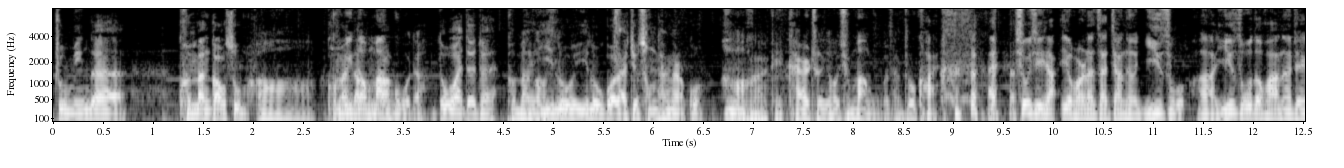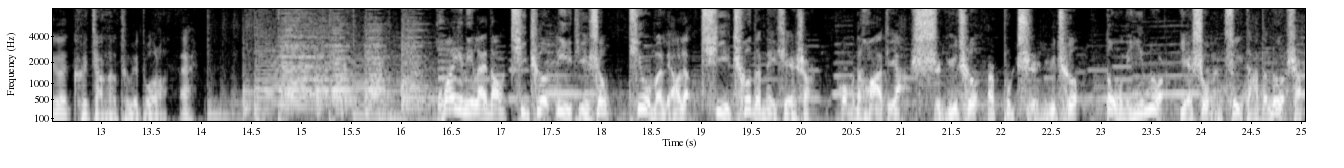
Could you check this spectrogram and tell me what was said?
著名的。昆曼高速嘛，哦，昆明到曼谷的，对对对，昆曼高速一路一路过来就从他那儿过，好，可以开着车以后去曼谷，的多快！哎，休息一下，一会儿呢再讲讲彝族啊，彝族的话呢，这个可讲的特别多了。哎，欢迎您来到汽车立体声，听我们聊聊汽车的那些事儿。我们的话题啊，始于车而不止于车，逗您一乐也是我们最大的乐事儿。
